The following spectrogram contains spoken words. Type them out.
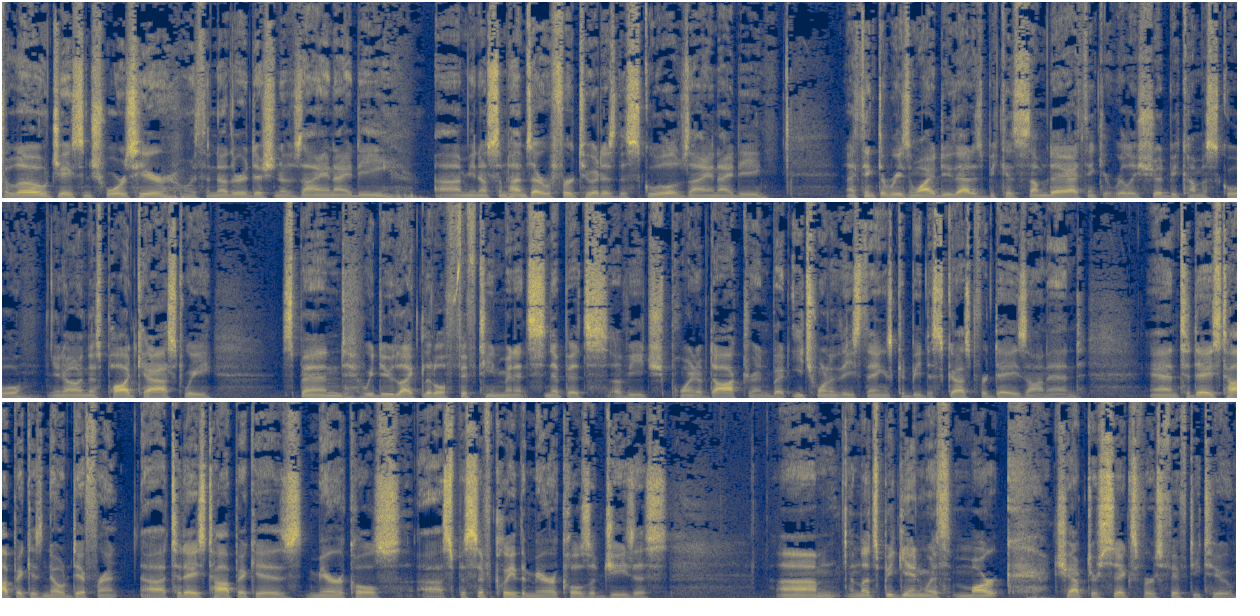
Hello, Jason Schwartz here with another edition of Zion ID. Um, you know, sometimes I refer to it as the School of Zion ID. And I think the reason why I do that is because someday I think it really should become a school. You know, in this podcast, we spend, we do like little 15 minute snippets of each point of doctrine, but each one of these things could be discussed for days on end. And today's topic is no different. Uh, today's topic is miracles, uh, specifically the miracles of Jesus. Um, and let's begin with Mark chapter 6, verse 52,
